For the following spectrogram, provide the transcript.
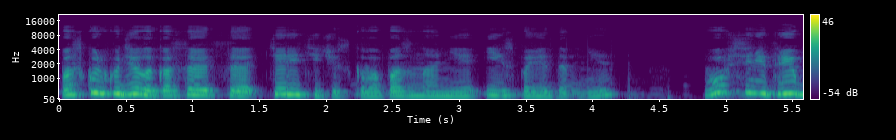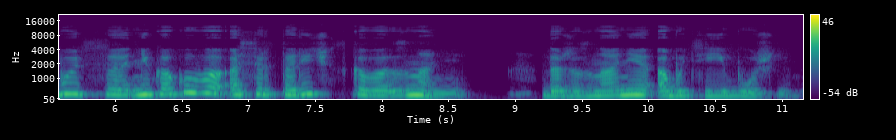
поскольку дело касается теоретического познания и исповедания, вовсе не требуется никакого ассерторического знания, даже знания о бытии Божьем.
